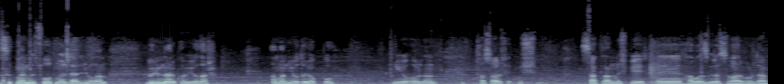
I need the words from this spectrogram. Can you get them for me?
ısıtma hem de soğutma özelliği olan bölümler koyuyorlar. Ama Nio'da yok bu. Nio oradan tasarruf etmiş saklanmış bir e, hava ızgarası var burada.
